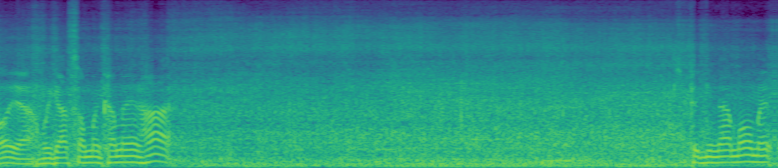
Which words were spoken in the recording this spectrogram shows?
Oh yeah, we got someone coming in hot. Just picking that moment.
